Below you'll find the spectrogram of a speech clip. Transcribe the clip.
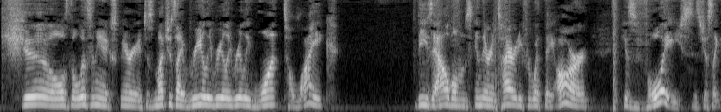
kills the listening experience. As much as I really, really, really want to like these albums in their entirety for what they are, his voice is just like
